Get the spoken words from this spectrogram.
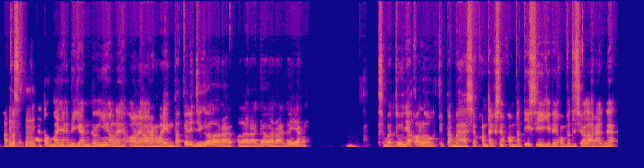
Atau Mhm. atau banyak digandrungi oleh oleh orang lain. Tapi ada juga olahraga olahraga olahraga yang sebetulnya kalau kita bahasnya konteksnya kompetisi gitu ya kompetisi olahraga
